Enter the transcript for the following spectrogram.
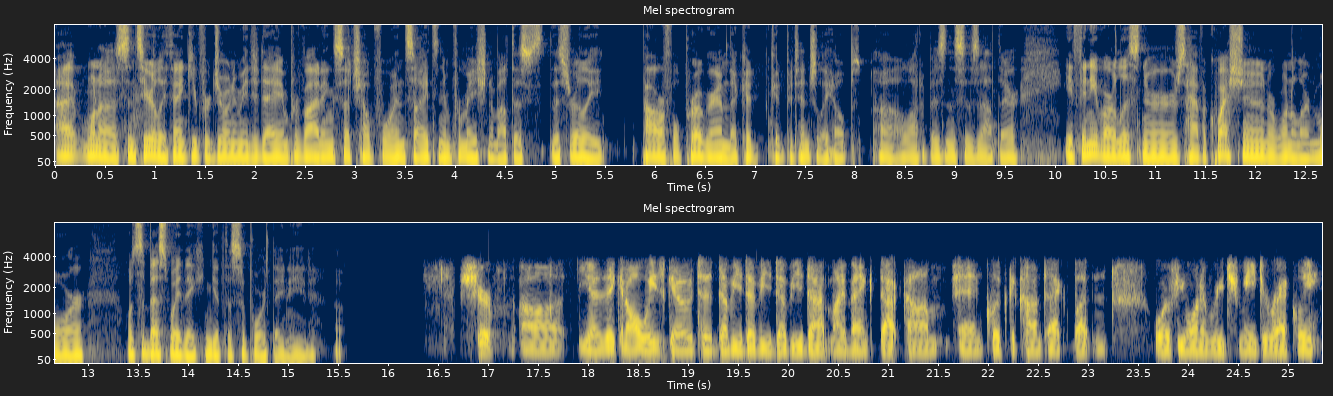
I want to sincerely thank you for joining me today and providing such helpful insights and information about this this really powerful program that could could potentially help uh, a lot of businesses out there. If any of our listeners have a question or want to learn more, what's the best way they can get the support they need? Sure. Uh, you know, they can always go to www.mybank.com and click the contact button. Or if you want to reach me directly,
